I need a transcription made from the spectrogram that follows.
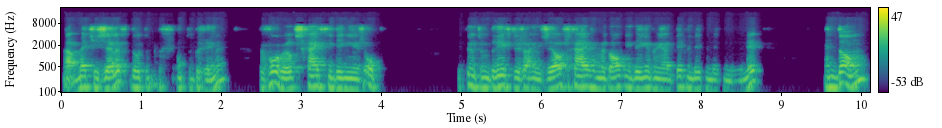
Nou, met jezelf, door te, om te beginnen. Bijvoorbeeld, schrijf die dingen eens op. Je kunt een brief dus aan jezelf schrijven met al die dingen van ja, dit en dit en dit en dit en dit. En dan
